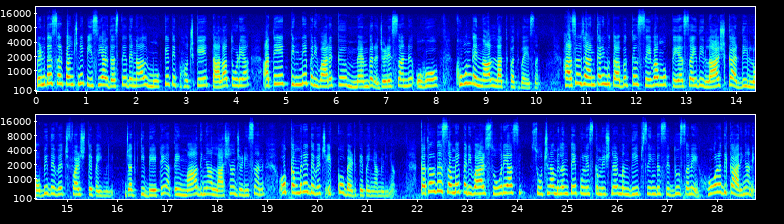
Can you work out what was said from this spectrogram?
ਪਿੰਡ ਦੇ ਸਰਪੰਚ ਨੇ ਪੀਸੀਆਰ ਦਸਤੇ ਦੇ ਨਾਲ ਮੌਕੇ ਤੇ ਪਹੁੰਚ ਕੇ ਤਾਲਾ ਤੋੜਿਆ ਅਤੇ ਤਿੰਨੇ ਪਰਿਵਾਰਕ ਮੈਂਬਰ ਜਿਹੜੇ ਸਨ, ਉਹ ਖੂਨ ਦੇ ਨਾਲ ਲੱਥਪੱਥ ਪਏ ਸਨ। ਹਾਸਲ ਜਾਣਕਾਰੀ ਮੁਤਾਬਕ ਸੇਵਾ ਮੁਕਤ ਐਸਆਈ ਦੀ ਲਾਸ਼ ਘਰ ਦੀ ਲੌਬੀ ਦੇ ਵਿੱਚ ਫਰਸ਼ ਤੇ ਪਈ ਮਿਲੀ। ਜਦਕਿ ਬੇਟੇ ਅਤੇ ਮਾਂ ਦੀਆਂ ਲਾਸ਼ਾਂ ਜਿਹੜੀ ਸਨ, ਉਹ ਕਮਰੇ ਦੇ ਵਿੱਚ ਇੱਕੋ ਬੈੱਡ ਤੇ ਪਈਆਂ ਮਿਲੀਆਂ। ਕਤਲ ਦੇ ਸਮੇਂ ਪਰਿਵਾਰ ਸੋ ਰਿਹਾ ਸੀ। ਸੂਚਨਾ ਮਿਲਣ ਤੇ ਪੁਲਿਸ ਕਮਿਸ਼ਨਰ ਮਨਦੀਪ ਸਿੰਘ ਸਿੱਧੂ ਸਨੇ ਹੋਰ ਅਧਿਕਾਰੀਆਂ ਨੇ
